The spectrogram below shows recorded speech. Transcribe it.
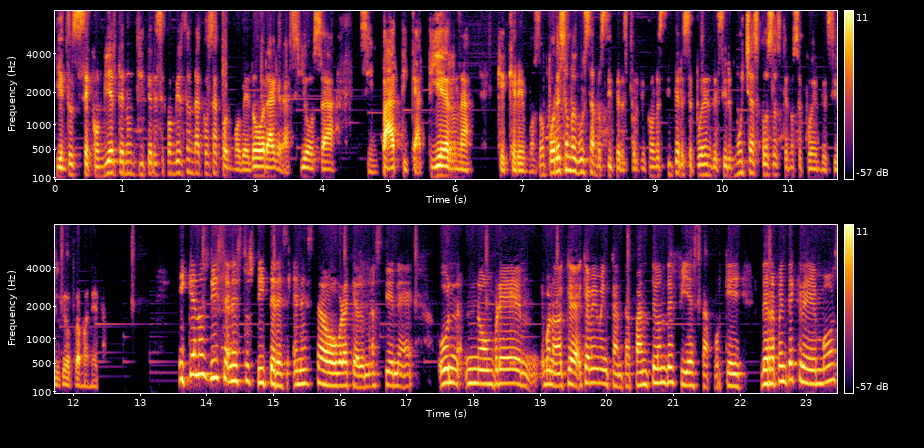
y entonces se convierte en un títere, se convierte en una cosa conmovedora, graciosa, simpática, tierna que queremos, ¿no? Por eso me gustan los títeres, porque con los títeres se pueden decir muchas cosas que no se pueden decir de otra manera. ¿Y qué nos dicen estos títeres en esta obra que además tiene un nombre, bueno, que, a mí me encanta, Panteón de Fiesta, porque de repente creemos,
